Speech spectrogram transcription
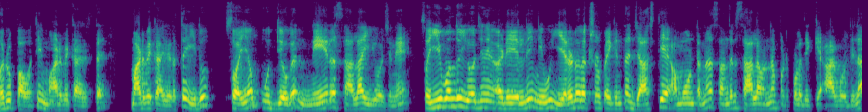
ಮರುಪಾವತಿ ಮಾಡ್ಬೇಕಾಗಿರುತ್ತೆ ಮಾಡ್ಬೇಕಾಗಿರುತ್ತೆ. ಇದು ಸ್ವಯಂ ಉದ್ಯೋಗ ನೇರ ಸಾಲ ಯೋಜನೆ. ಸೊ ಈ ಒಂದು ಯೋಜನೆ ಅಡಿಯಲ್ಲಿ ನೀವು ಎರಡು ಲಕ್ಷ ರೂಪಾಯಿಗಿಂತ ಜಾಸ್ತಿ ಅಮೌಂಟ್ ಅನ್ನ, ಅಂದ್ರೆ ಸಾಲವನ್ನ ಪಡ್ಕೊಳ್ಳೋದಿಕ್ಕೆ ಆಗೋದಿಲ್ಲ.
